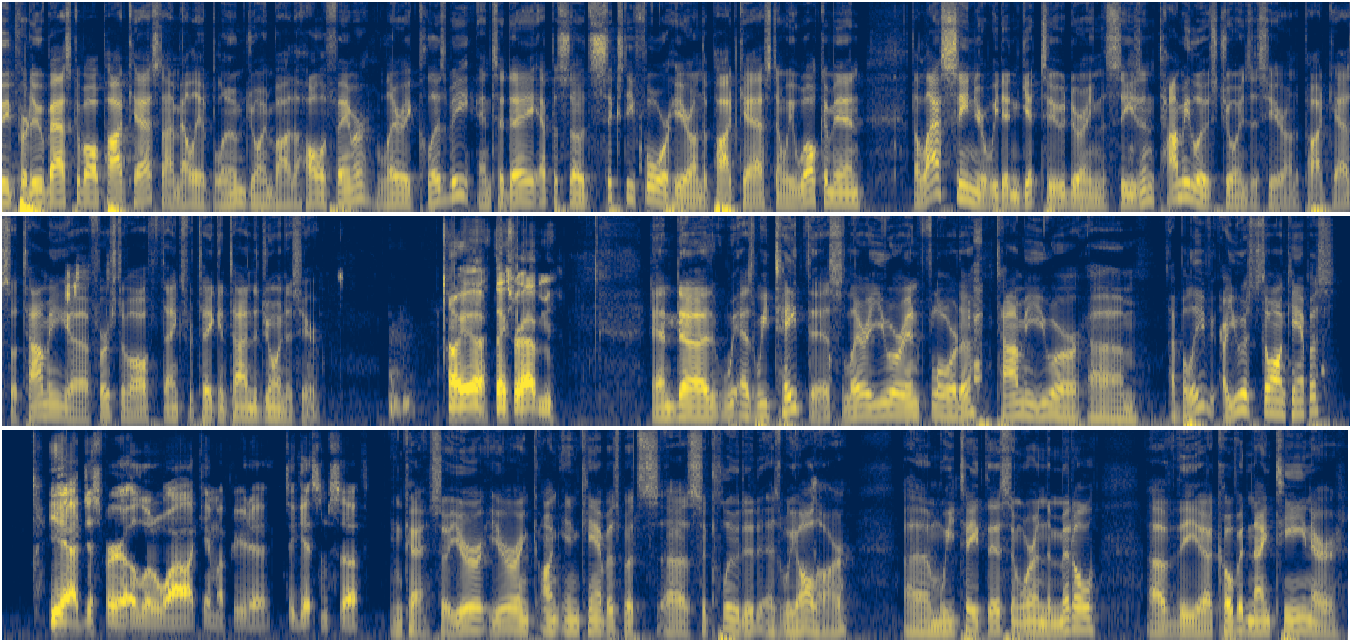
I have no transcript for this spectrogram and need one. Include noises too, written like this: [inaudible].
the Purdue Basketball Podcast. I'm Elliot Bloom, joined by the Hall of Famer Larry Clisby, and today, episode 64 here on the podcast. And we welcome in the last senior we didn't get to during the season. Tommy Luce joins us here on the podcast. So, Tommy, uh, first of all, thanks for taking time to join us here. Oh, yeah. Thanks for having me. And uh, we, as we tape this, Larry, you are in Florida. Tommy, you are, um, I believe, are you still on campus? Yeah, just for a little while. I came up here to, to get some stuff. Okay, so you're you're in, on, in campus, but uh, secluded as we all are. Um, we tape this, and we're in the middle of the uh, COVID nineteen or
